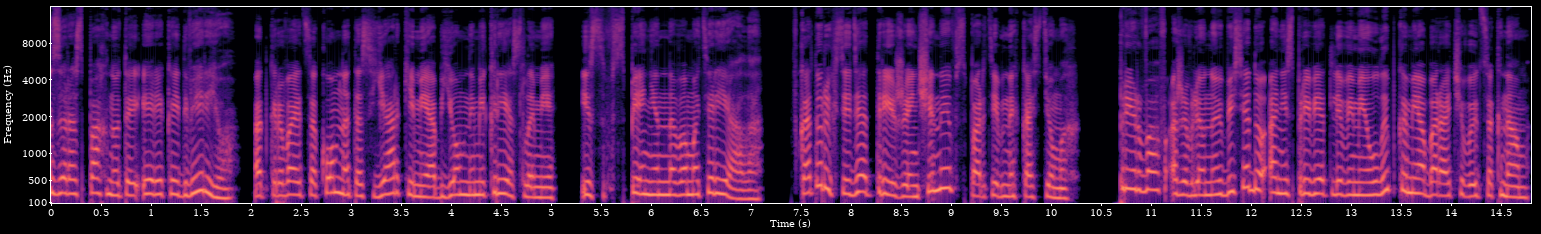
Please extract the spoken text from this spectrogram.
За распахнутой Эрикой дверью открывается комната с яркими объемными креслами из вспененного материала в которых сидят три женщины в спортивных костюмах. Прервав оживленную беседу, они с приветливыми улыбками оборачиваются к нам.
